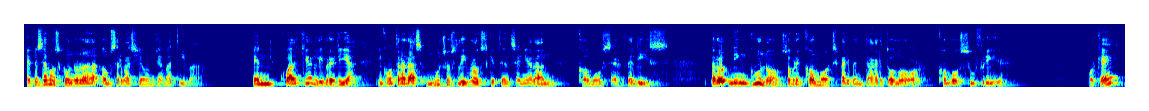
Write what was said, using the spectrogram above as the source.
Empecemos con una observación llamativa. En cualquier librería encontrarás muchos libros que te enseñarán cómo ser feliz, pero ninguno sobre cómo experimentar dolor, cómo sufrir. ¿Por qué?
